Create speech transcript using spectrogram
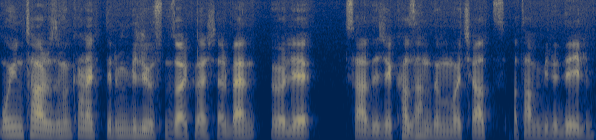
oyun tarzımı, karakterimi biliyorsunuz arkadaşlar. Ben öyle sadece kazandığım maçı at, atan biri değilim.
